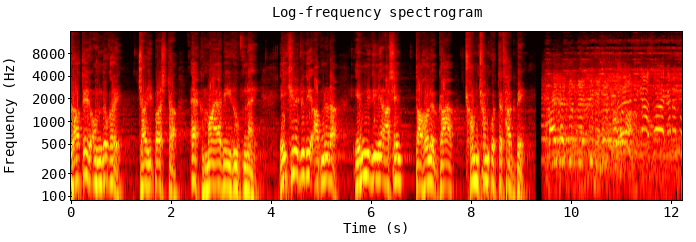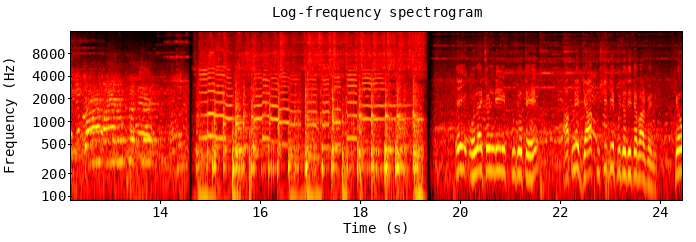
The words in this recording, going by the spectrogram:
রাতের অন্ধকারে চারিপাশটা এক মায়াবী রূপ নেয়। এইখানে যদি আপনারা এমনি দিনে আসেন, তাহলে গা ছমছম করতে থাকবে। এই ওলাইচণ্ডী পুজোতে আপনি যা খুশি দিয়ে পুজো দিতে পারবেন। কেউ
